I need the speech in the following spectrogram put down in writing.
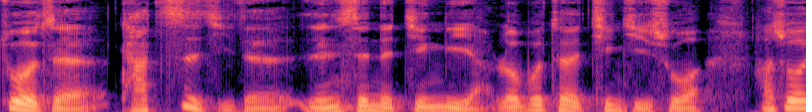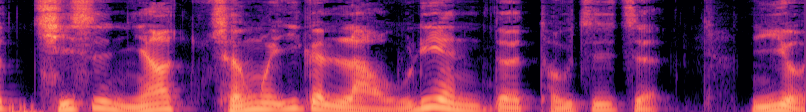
作者他自己的人生的经历啊，罗伯特清崎说，他说，其实你要成为一个老练的投资者。你有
